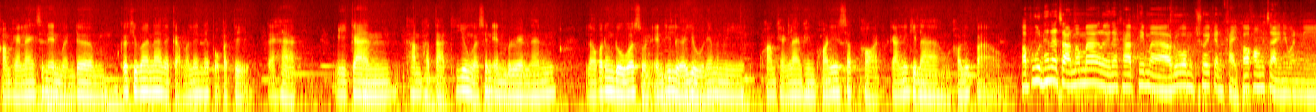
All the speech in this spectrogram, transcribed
ความแข็งแรงเส้นเอ็นเหมือนเดิม ก็คิดว่าน่าจะกลับมาเล่นได้ปกติ แต่หากมีการทำผ่าตัดที่ยุ่งกับเส้นเอ็นบริเวณนั้น เราก็ต้องดูว่าส่วนเอ็นที่เหลืออยู่เนี่ยมันมีความแข็งแรงเพียงพอที่จะซัพพอร์ตการเล่นกีฬาของเขาหรือเปล่า ขอบคุณท่านอาจารย์มาก ๆ เลยนะครับ ที่มาร่วมช่วยกันไขข้อข้องใจในวันนี้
